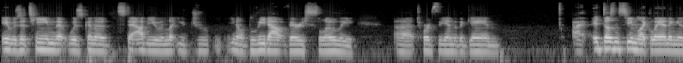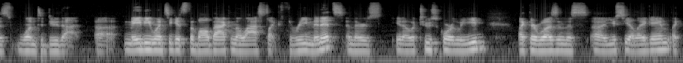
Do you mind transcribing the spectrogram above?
it was a team that was going to stab you and let you you know bleed out very slowly uh, towards the end of the game. I, it doesn't seem like Lanning is one to do that. Uh, maybe once he gets the ball back in the last like three minutes and there's you know a two score lead like there was in this uh, UCLA game, like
